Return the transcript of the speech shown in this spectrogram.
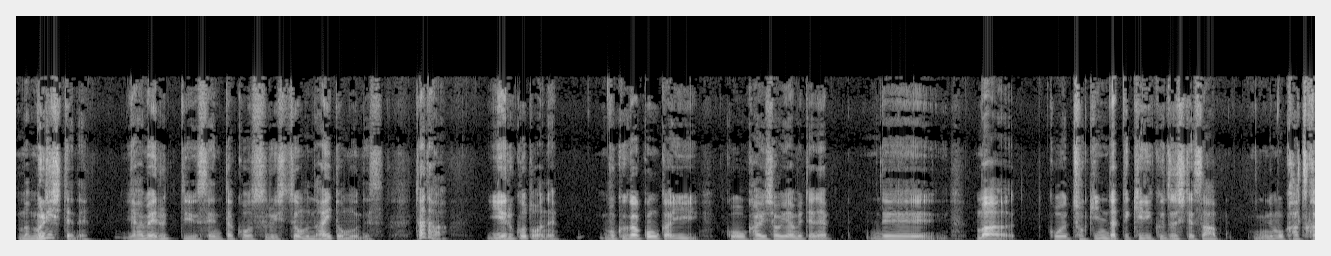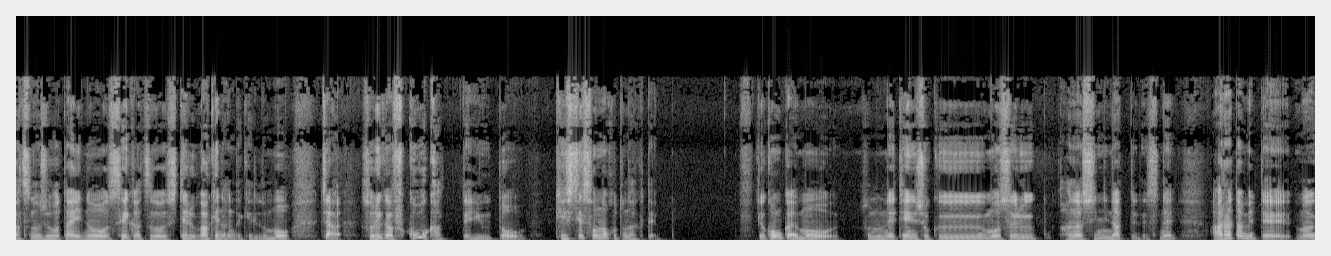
まあ無理してね、辞めるっていう選択をする必要もないと思うんです。ただ、言えることはね、僕が今回、こう会社を辞めてね、で、まあ、こう貯金だって切り崩してさ、でもカツカツの状態の生活をしてるわけなんだけれども、じゃあ、それが不幸かっていうと、決してそんなことなくて。で、今回も、そのね、転職もする話になってですね、改めて、まあ、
